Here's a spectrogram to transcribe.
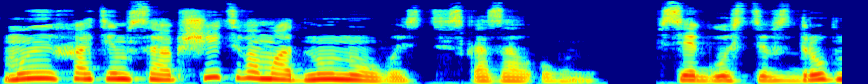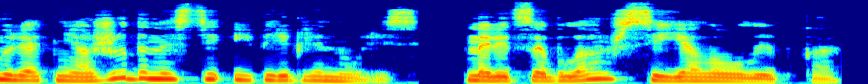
«Мы хотим сообщить вам одну новость», – сказал он. Все гости вздрогнули от неожиданности и переглянулись. На лице Бланш сияла улыбка.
